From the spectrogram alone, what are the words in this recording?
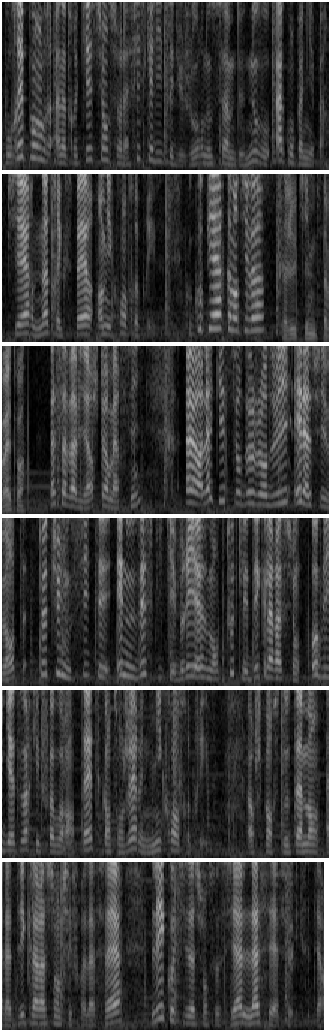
Pour répondre à notre question sur la fiscalité du jour, nous sommes de nouveau accompagnés par Pierre, notre expert en micro-entreprise. Coucou Pierre, comment tu vas? Salut Kim, ça va et toi? Bah, Ça va bien, je te remercie. Alors la question d'aujourd'hui est la suivante. Peux-tu nous citer et nous expliquer brièvement toutes les déclarations obligatoires qu'il faut avoir en tête quand on gère une micro-entreprise? Alors je pense notamment à la déclaration de chiffre d'affaires, les cotisations sociales, la CFE, etc.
